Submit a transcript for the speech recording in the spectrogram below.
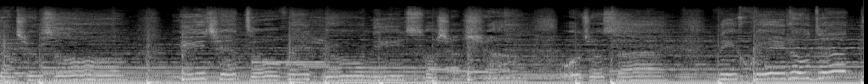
向前走，一切都会如你所想象。我就在你回头的地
